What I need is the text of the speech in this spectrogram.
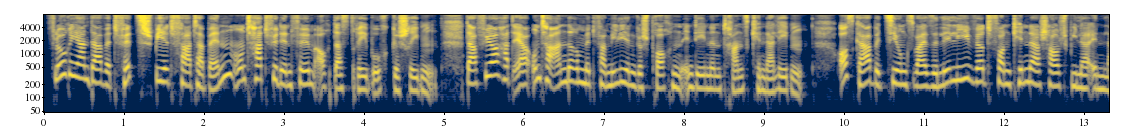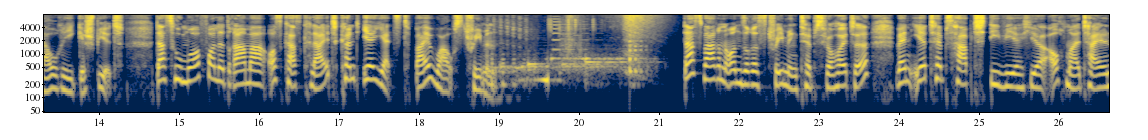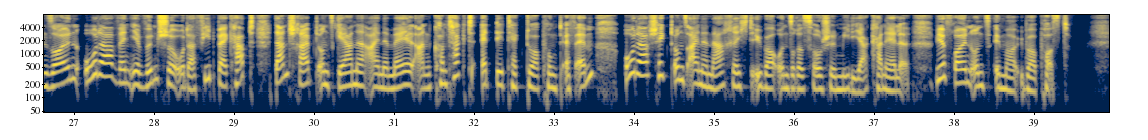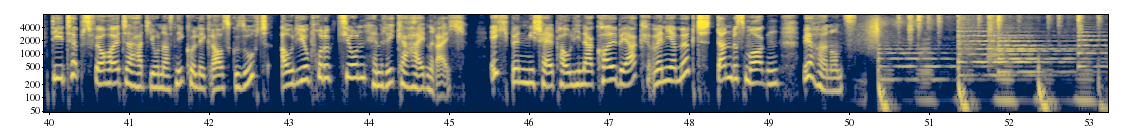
Florian David Fitz spielt Vater Ben und hat für den Film auch das Drehbuch geschrieben. Dafür hat er unter anderem mit Familien gesprochen, in denen Transkinder leben. Oscar bzw. Lilly wird von Kinderschauspielerin Lauri gespielt. Das humorvolle Drama Oscars Kleid könnt ihr jetzt bei Wow streamen. Das waren unsere Streaming-Tipps für heute. Wenn ihr Tipps habt, die wir hier auch mal teilen sollen oder wenn ihr Wünsche oder Feedback habt, dann schreibt uns gerne eine Mail an kontakt.detektor.fm oder schickt uns eine Nachricht über unsere Social-Media-Kanäle. Wir freuen uns immer über Post. Die Tipps für heute hat Jonas Nikolik rausgesucht. Audioproduktion Henrike Heidenreich. Ich bin Michelle Paulina Kolberg. Wenn ihr mögt, dann bis morgen. Wir hören uns.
